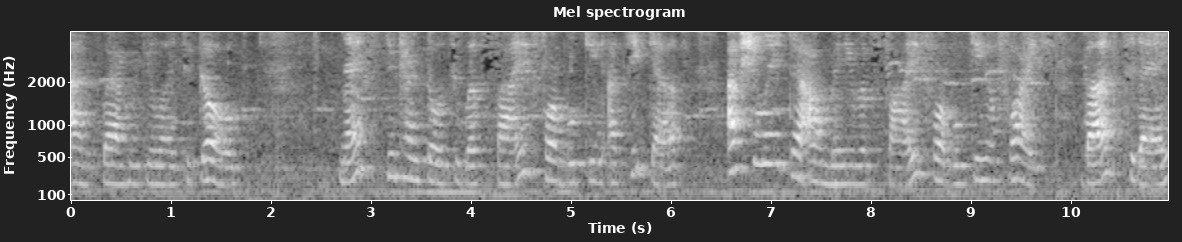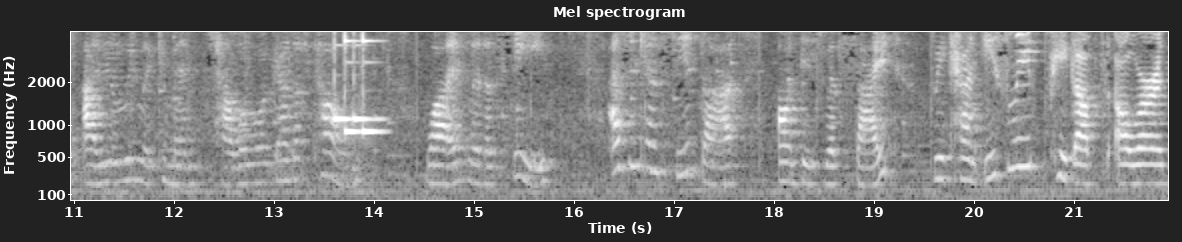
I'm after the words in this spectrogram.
and where would you like to go. Next, you can go to website for booking a ticket. Actually, there are many websites for booking a flight, but today I really recommend traveloka.com. Why? Let us see. As you can see that on this website, we can easily pick up our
